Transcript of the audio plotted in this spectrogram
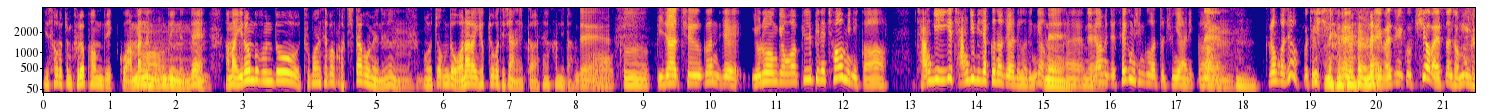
이 서로 좀 불협화음도 있고 안 맞는 어. 부분도 있는데 아마 이런 부분도 두 번, 세번 거치다 보면은 어, 조금 더 원활하게 협조가 되지 않을까 생각합니다. 네. 어, 그 비자 측은 이제 이런 경우가 필리핀에 처음이니까 장기 이게 장기 비자 끊어줘야 되거든요. 네. 네. 그다음에 이제 세금 신고가 또 중요하니까 네. 음. 그런 거죠. 어떻게 네. 아니, 말씀이 꼭 취업 알선 전문가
